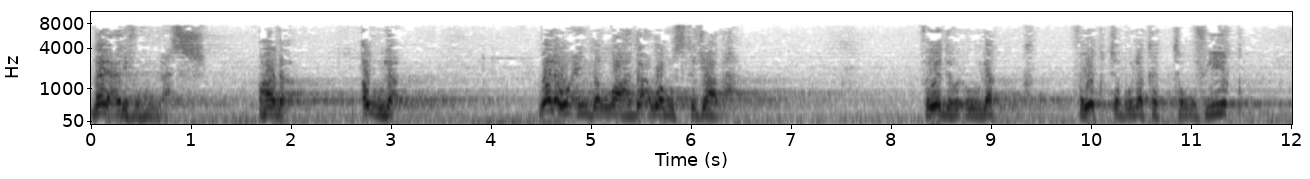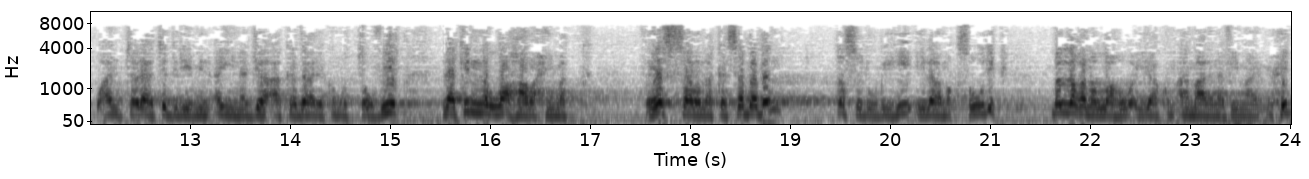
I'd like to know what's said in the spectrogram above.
لا يعرفه الناس. وهذا أولى. وله عند الله دعوة مستجابة. فيدعو لك فيكتب لك التوفيق وأنت لا تدري من أين جاءك ذلكم التوفيق لكن الله رحمك فيسر لك سببا تصل به إلى مقصودك. بلغنا الله وإياكم آمالنا فيما يحب.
